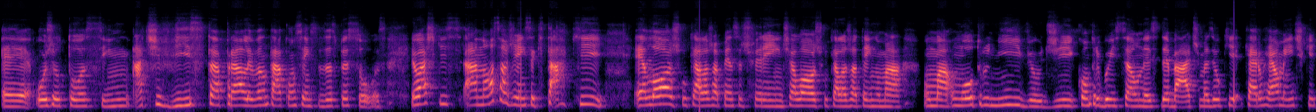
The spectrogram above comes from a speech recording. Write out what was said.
é, hoje eu tô assim ativista para levantar a consciência das pessoas. Eu acho que a nossa audiência que está aqui é lógico que ela já pensa diferente, é lógico que ela já tem uma, uma um outro nível de contribuição nesse debate, mas eu que, quero realmente que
